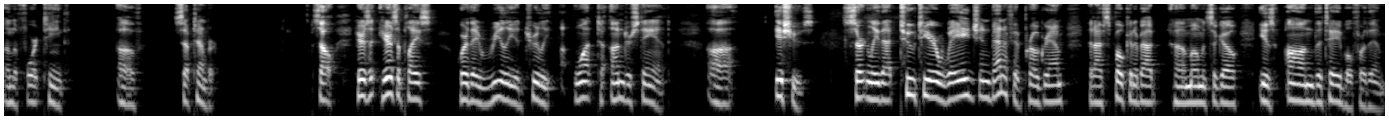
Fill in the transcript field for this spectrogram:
on the 14th of September. So here's a, here's a place where they really and truly want to understand uh, issues. Certainly, that two tier wage and benefit program that I've spoken about uh, moments ago is on the table for them.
